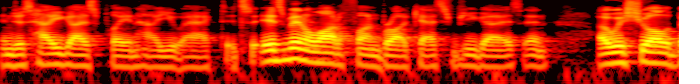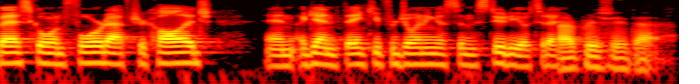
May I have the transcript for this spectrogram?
and just how you guys play and how you act. It's it's been a lot of fun broadcasting for you guys, and I wish you all the best going forward after college. And again, thank you for joining us in the studio today. I appreciate that.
